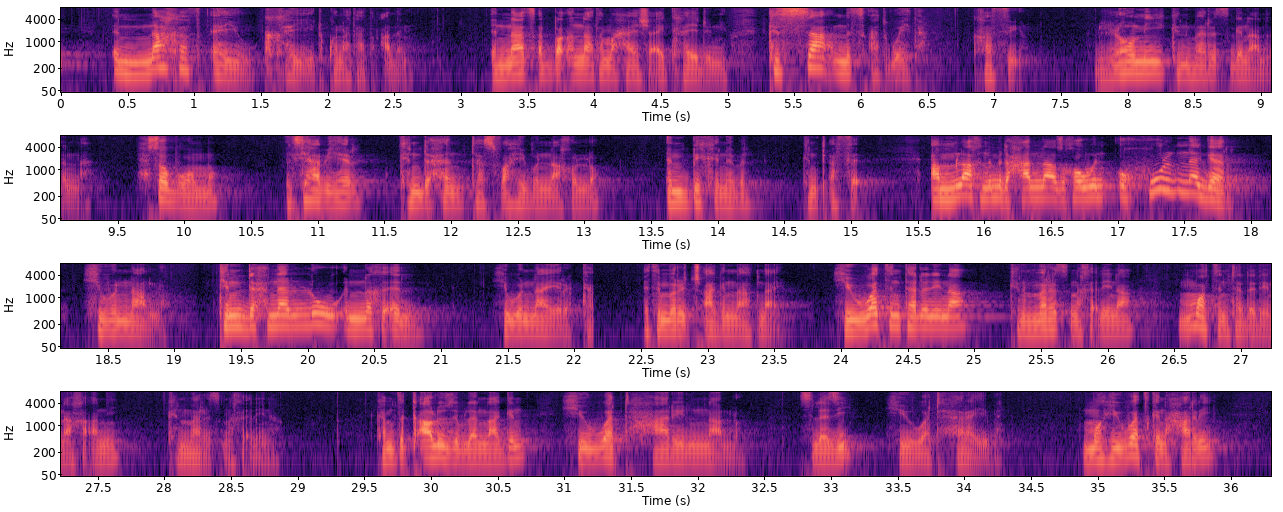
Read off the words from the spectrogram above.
እናኸፍኤ እዩ ክኸይድ ኩነታት ዓለም። እናጸበቐ እናተመሓየሸ ኣይክኸይድን እዩ ክሳዕ ምጽኣት ጎይታ ክኸፍእ እዩ። ሎሚ ክንመርጽ ግን ኣለና። ሕሰብዎ እሞ፣ እግዚኣብሄር ክንድሕን ተስፋ ሂቡና ከሎ፣ እምቢ ክንብል ክንጠፍእ። ኣምላኽ ንምድሓንና ዝኸውን እኹል ነገር ሂቡና ኣሎ። ክንድሕነሉ እንኽእል ሂቡና ይርከብ። እቲ ምርጫ ግን ናትና እዩ። ህይወት እንተደሊና ክንመርጽ ንኽእል ኢና፣ ሞት እንተደሊና ከኣ ክንመርጽ ንኽእል ኢና። ከምቲ ቃሉ ዝብለና ግን ሂወት ሓር ኢሉና ኣሎ ስለዚ ሂወት ሕረ ይብል እሞ ሂወት ክንሓሪ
